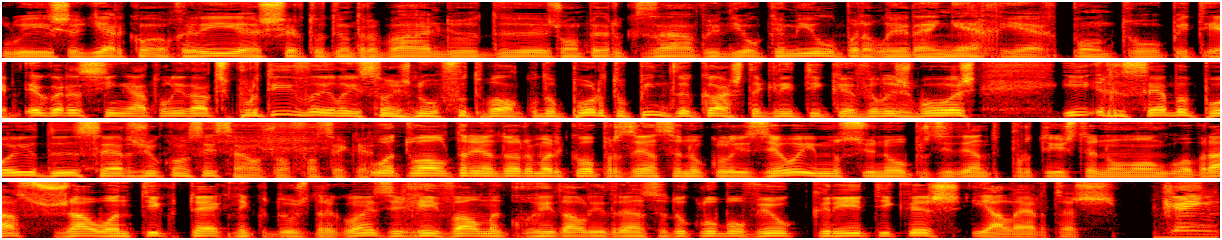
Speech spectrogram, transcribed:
Luís Aguiar Conraria, excerto de um trabalho de João Pedro Quezado e Diogo Camilo para ler em rr.pt. Agora sim, a atualidade esportiva, eleições no Futebol Clube do Porto, Pinto da Costa critica Vilas Boas e recebe apoio de Sérgio Conceição. João Fonseca. O atual treinador marcou presença no Coliseu e emocionou o presidente portista num longo abraço. Já o antigo técnico dos Dragões e rival na corrida à liderança do clube ouviu críticas e alertas. Quem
